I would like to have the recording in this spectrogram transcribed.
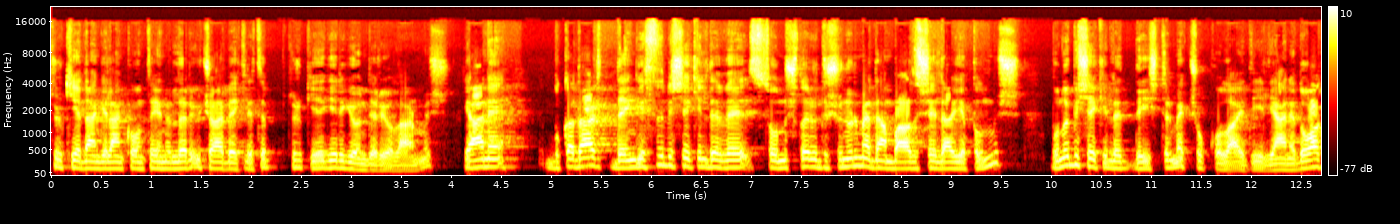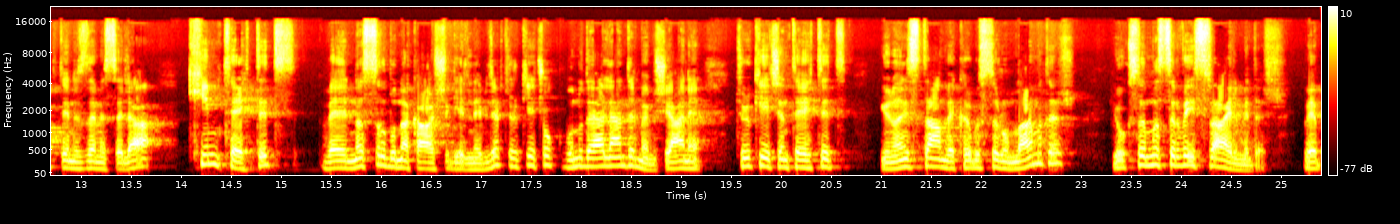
Türkiye'den gelen konteynerleri 3 ay bekletip Türkiye'ye geri gönderiyorlarmış. Yani bu kadar dengesiz bir şekilde ve sonuçları düşünülmeden bazı şeyler yapılmış. Bunu bir şekilde değiştirmek çok kolay değil. Yani Doğu Akdeniz'de mesela kim tehdit ve nasıl buna karşı gelinebilir? Türkiye çok bunu değerlendirmemiş. Yani Türkiye için tehdit Yunanistan ve Kıbrıs Rumlar mıdır? Yoksa Mısır ve İsrail midir? Ve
